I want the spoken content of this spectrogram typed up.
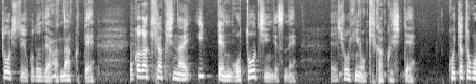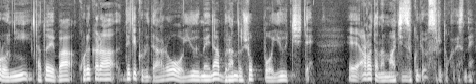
等地ということではなくて他が企画しない1.5等地にですね商品を企画してこういったところに例えばこれから出てくるであろう有名なブランドショップを誘致して、え新たな街づくりをするとかですね、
